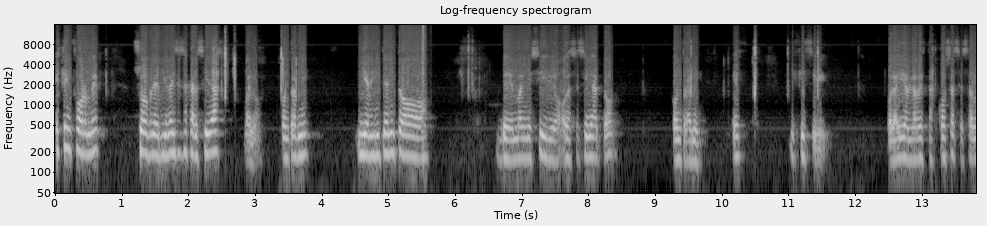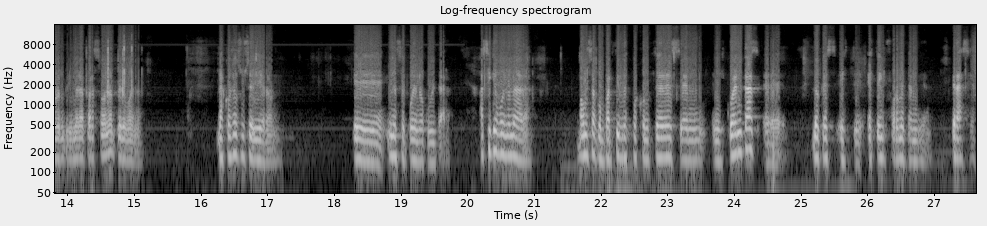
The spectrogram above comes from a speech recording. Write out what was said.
este informe sobre violencias ejercidas, bueno, contra mí, y el intento de magnicidio o de asesinato contra mí. Es difícil por ahí hablar de estas cosas y hacerlo en primera persona, pero bueno, las cosas sucedieron eh, y no se pueden ocultar. Así que bueno, nada, vamos a compartir después con ustedes en, mis cuentas eh, lo que es este, este informe también. Gracias.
